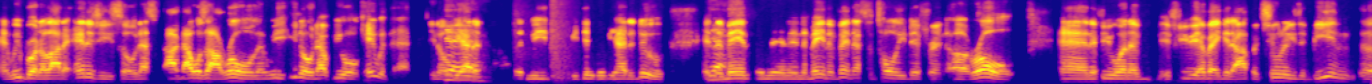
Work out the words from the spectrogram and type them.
and we brought a lot of energy, so that's uh, that was our role, and we you know that we were okay with that. You know, Yeah, we had a we we did what we had to do. In the main and then in the main event, that's a totally different uh, role. And if you want to, if you ever get an opportunity to be in uh,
